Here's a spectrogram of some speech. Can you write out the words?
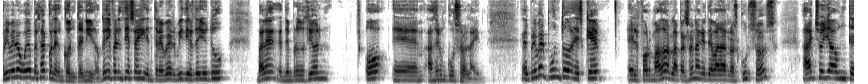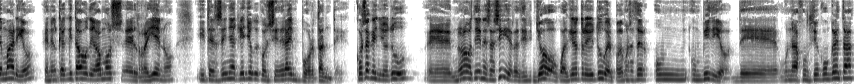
primero voy a empezar con el contenido. ¿Qué diferencias hay entre ver vídeos de YouTube, ¿vale? De producción o eh, hacer un curso online? El primer punto es que el formador, la persona que te va a dar los cursos, ha hecho ya un temario en el que ha quitado, digamos, el relleno y te enseña aquello que considera importante. Cosa que en YouTube eh, no lo tienes así. Es decir, yo o cualquier otro youtuber podemos hacer un, un vídeo de una función concreta,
